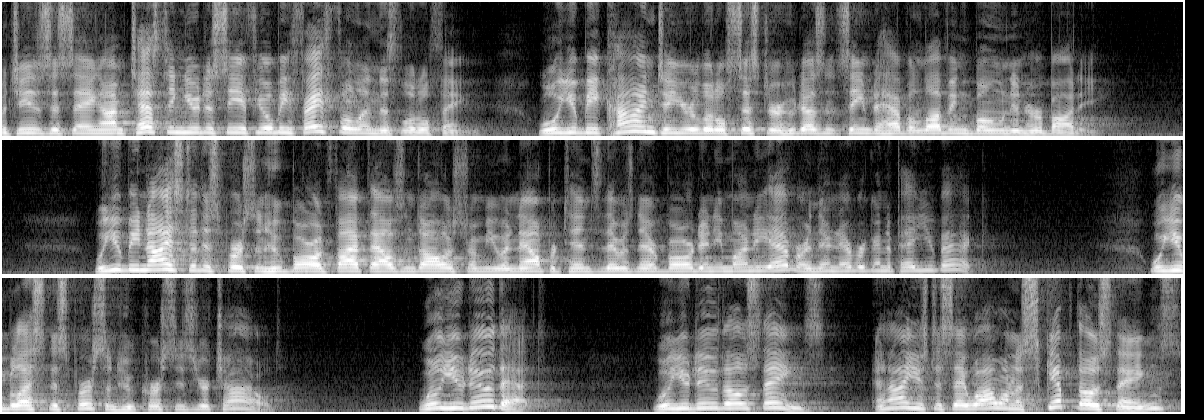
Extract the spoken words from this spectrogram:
But Jesus is saying, I'm testing you to see if you'll be faithful in this little thing. Will you be kind to your little sister who doesn't seem to have a loving bone in her body? Will you be nice to this person who borrowed $5,000 from you and now pretends there was never borrowed any money ever and they're never going to pay you back? Will you bless this person who curses your child? Will you do that? Will you do those things? And I used to say, well, I want to skip those things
